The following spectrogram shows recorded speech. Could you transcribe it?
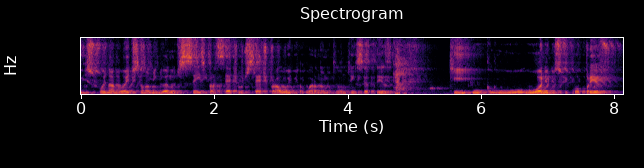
isso foi na noite, se eu não me engano, de 6 para 7 ou de 7 para 8, agora não, não tenho certeza que o, o, o ônibus ficou preso,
